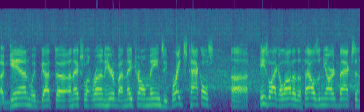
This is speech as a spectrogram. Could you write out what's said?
Again, we've got uh, an excellent run here by Natrone Means. He breaks tackles. Uh, he's like a lot of the thousand yard backs in,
